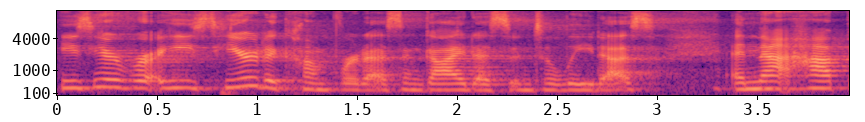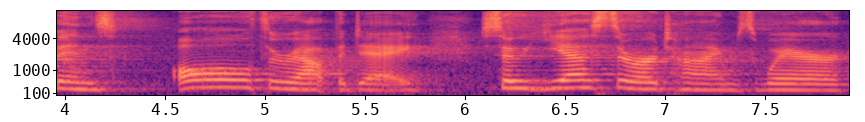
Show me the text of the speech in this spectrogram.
He's here, for, he's here to comfort us and guide us and to lead us. And that happens all throughout the day. So, yes, there are times where,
